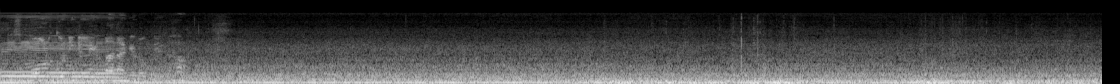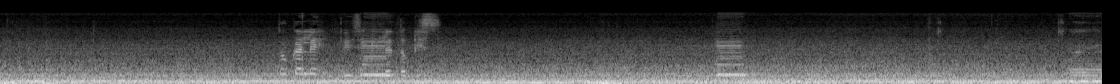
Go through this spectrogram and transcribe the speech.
Eh, para que lo vea. Tócale, dice que le toques. eh,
